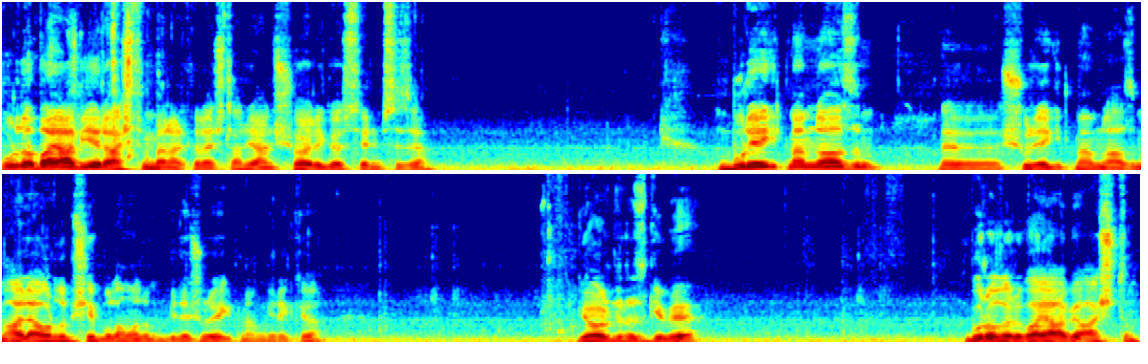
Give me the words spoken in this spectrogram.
Burada bayağı bir yeri açtım ben arkadaşlar. Yani şöyle göstereyim size. Buraya gitmem lazım. Ee, şuraya gitmem lazım. Hala orada bir şey bulamadım. Bir de şuraya gitmem gerekiyor. Gördüğünüz gibi buraları bayağı bir açtım.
